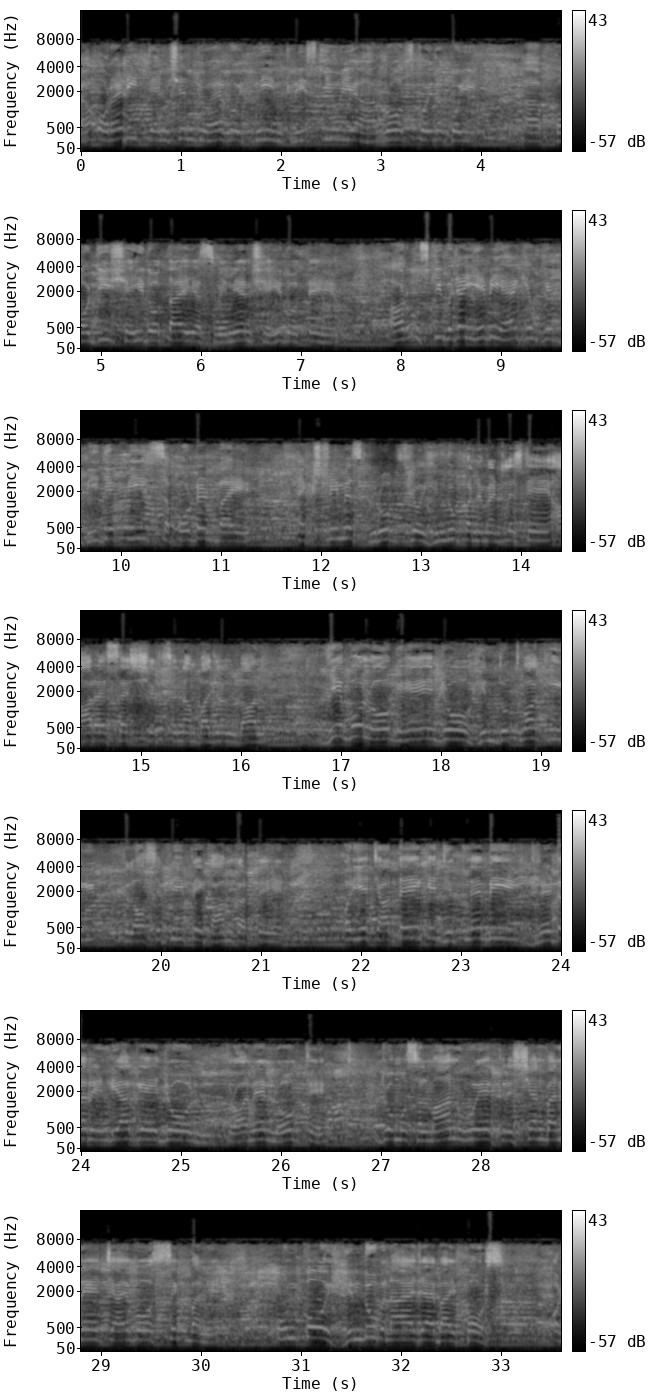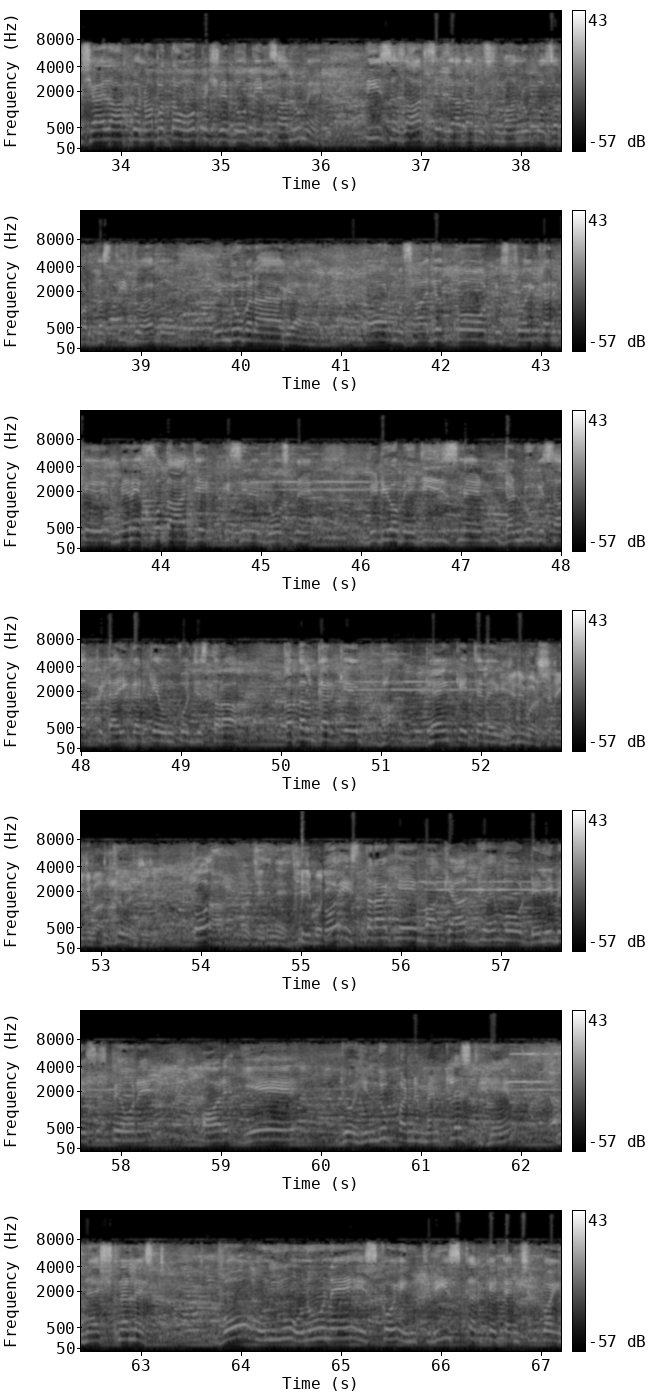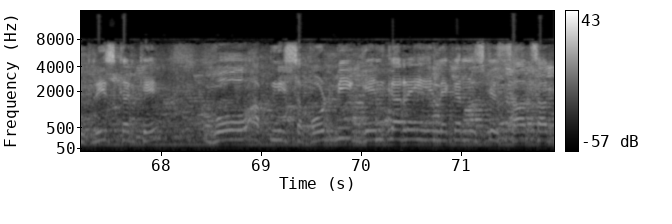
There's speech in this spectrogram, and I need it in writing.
آلریڈی ٹینشن جو ہے وہ اتنی انکریز کی ہوئی ہے ہر روز کوئی نہ کوئی فوجی شہید ہوتا ہے یا سویلین شہید ہوتے ہیں اور اس کی وجہ یہ بھی ہے کیونکہ B J P supported by extremist groups جو ہندو فنڈامنٹلسٹ ہیں R S S Shiv Sena Bajrang Dal یہ وہ لوگ ہندوتوا کی فلاسفی پہ کام کرتے ہیں اور یہ چاہتے ہیں کہ جتنے بھی گریٹر انڈیا کے جو پرانے لوگ تھے، جو مسلمان ہوئے کرسچن بنے، چاہے وہ سکھ بنے، ان کو ہندو بنایا جائے بائی فورس اور شاید آپ کو نہ پتا ہو، پچھلے دو تین سالوں میں تیس ہزار سے زیادہ مسلمانوں کو زبردستی جو ہے وہ ہندو بنایا گیا ہے اور مساجد ویڈیو بھیجی جس میں ڈنڈو کے ساتھ پٹائی کر کے ان کو جس طرح قتل کر کے پھینک کے چلے گئے۔ یونیورسٹی کی بات جی تو تو اس طرح کے واقعات جو ہیں وہ ڈیلی بیسس پہ ہو رہے ہیں اور یہ جو ہندو فنڈامنٹلسٹ ہیں نیشنلسٹ وہ انہوں نے اس کو انکریز کر کے ٹینشن کو انکریز کر کے وہ اپنی سپورٹ بھی گین کر رہے ہیں، لیکن اس کے ساتھ ساتھ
